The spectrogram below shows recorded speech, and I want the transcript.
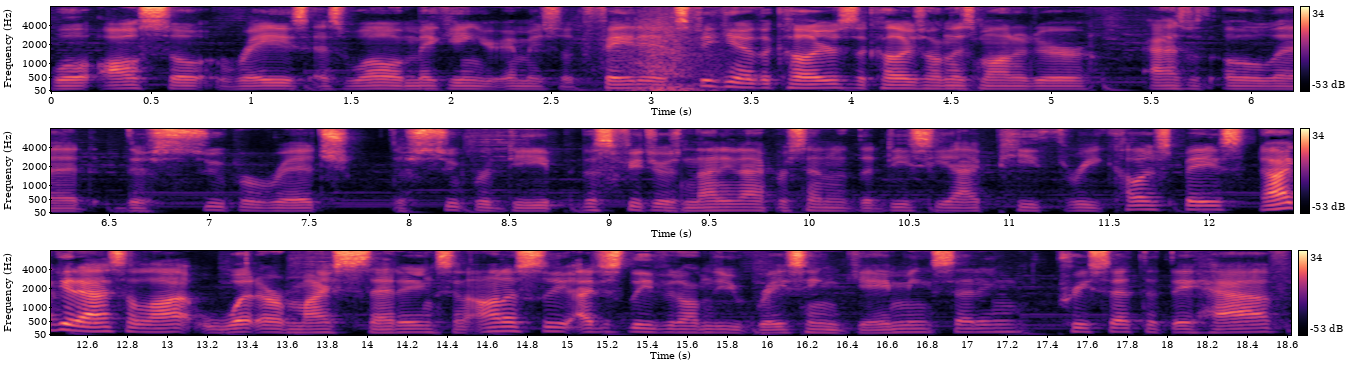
will also raise as well, making your image look faded. Speaking of the colors, the colors on this monitor, as with OLED, they're super rich. They're super deep. This features 99% of the DCI P3 color space. Now I get asked a lot, what are my settings? And honestly, I just leave it on the racing gaming setting preset that they have.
